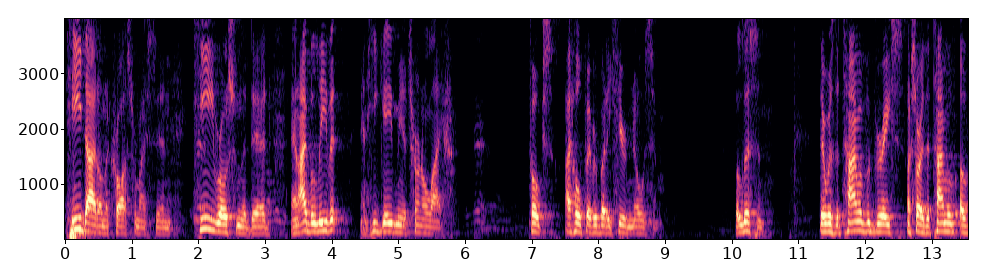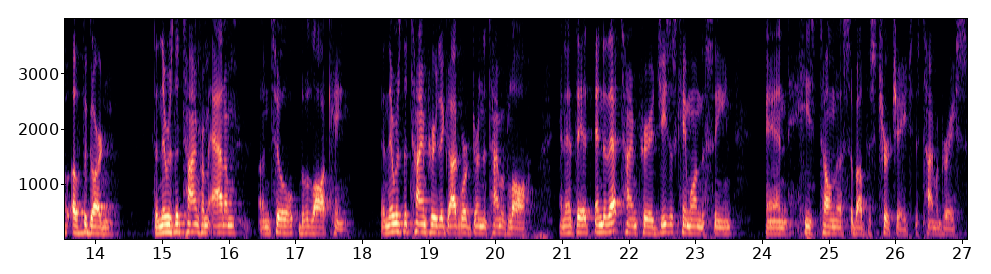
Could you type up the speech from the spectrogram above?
He died on the cross for my sin. He rose from the dead, and I believe it, and He gave me eternal life. Amen. Folks, I hope everybody here knows Him. But listen, there was the time of the grace, uh, sorry, the time of, of, of the garden. Then there was the time from Adam until the law came. Then there was the time period that God worked during the time of law. And at the end of that time period, Jesus came on the scene and he's telling us about this church age, this time of grace.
